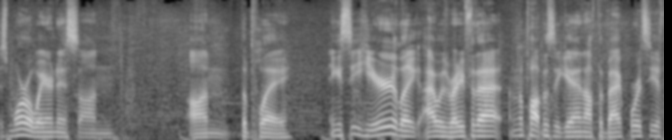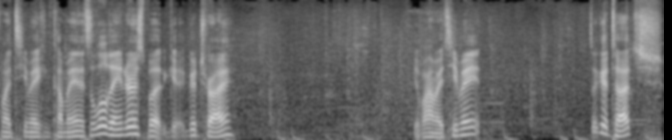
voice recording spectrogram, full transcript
There's more awareness on on the play. You can see here, like I was ready for that. I'm gonna pop this again off the backboard, see if my teammate can come in. It's a little dangerous, but good try. Get behind my teammate. It's a good touch.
